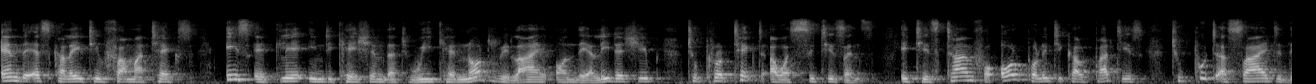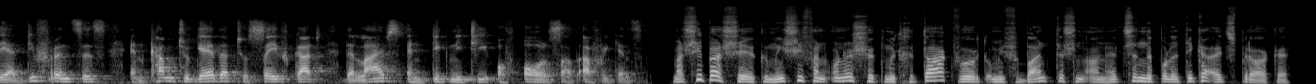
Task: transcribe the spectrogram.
and the escalating farm attacks is a clear indication that we cannot rely on their leadership to protect our citizens. It is time for all political parties to put aside their differences and come together to safeguard the lives and dignity of all South Africans. Masipa sê 'n kommissie van ondersoek moet getaak word om die verband tussen aanhitsende politieke uitsprake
